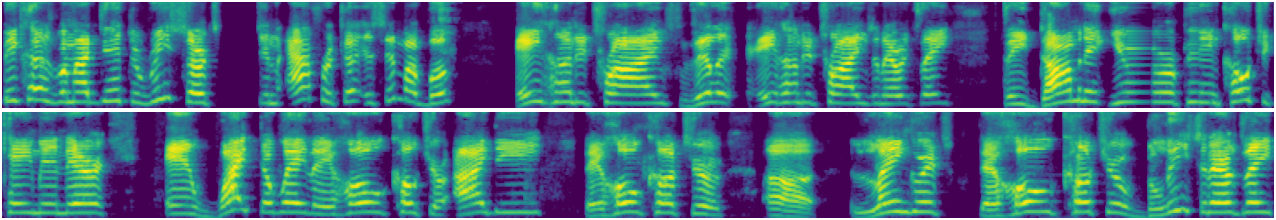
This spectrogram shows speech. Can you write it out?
Because when I did the research in Africa, it's in my book, 800 tribes, village, 800 tribes and everything. The dominant European culture came in there and wiped away their whole culture ID, their whole culture uh, language, their whole culture beliefs and everything,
